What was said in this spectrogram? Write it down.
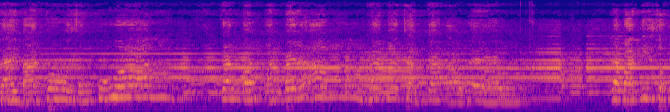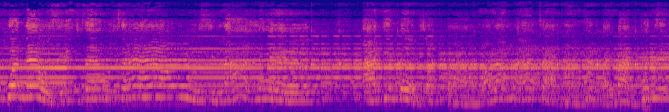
หลายบาทพอสมควร กันบอกมันไปละอำแค่มาจำก็เอาแล้วและบัดนี้สมควรแล้วเสียงแซวแซวสิละแล้วอาทิตย์เบิกสองป่าหมอลำลาจากหางทางไปบ้านเพ่อเลี้ยง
